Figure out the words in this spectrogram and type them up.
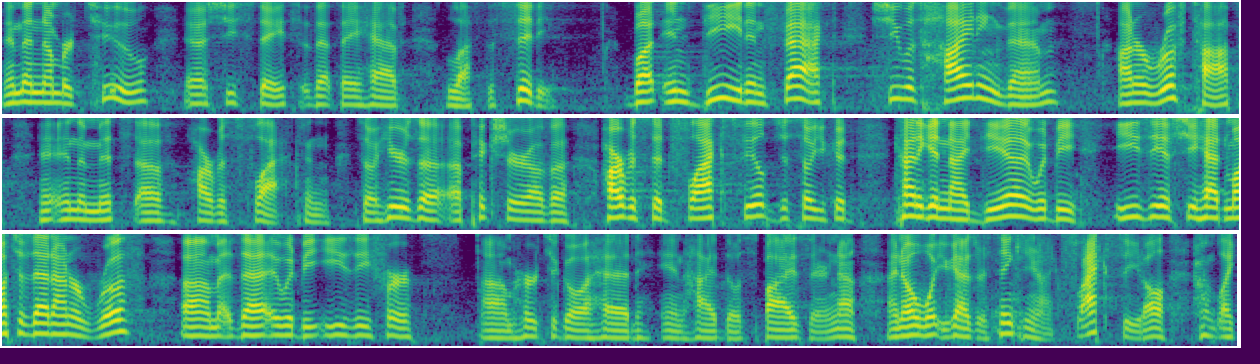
And then, number two, uh, she states that they have left the city. But indeed, in fact, she was hiding them on her rooftop in the midst of harvest flax. And so here's a, a, picture of a harvested flax field, just so you could kind of get an idea. It would be easy if she had much of that on her roof, um, that it would be easy for um, her to go ahead and hide those spies there. Now, I know what you guys are thinking. You're like, flaxseed, all, like,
